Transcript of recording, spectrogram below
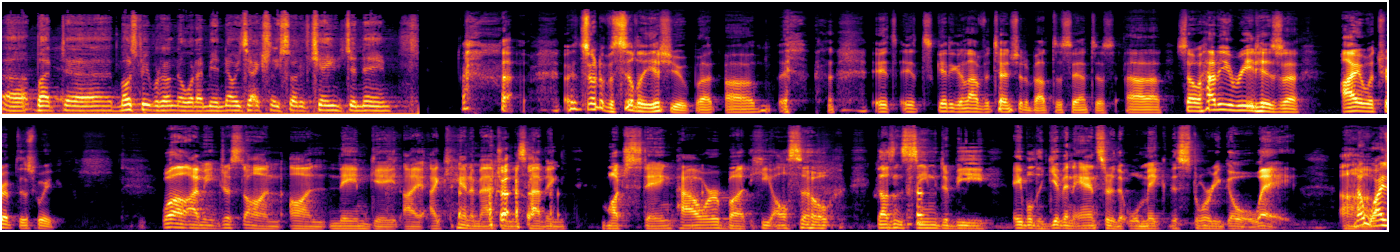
Uh, but uh, most people don't know what I mean. No, he's actually sort of changed the name. it's sort of a silly issue, but um, it's it's getting a lot of attention about DeSantis. Uh, so, how do you read his uh, Iowa trip this week? Well, I mean, just on on Namegate, I, I can't imagine this having much staying power, but he also doesn't seem to be able to give an answer that will make this story go away. Um, no, why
